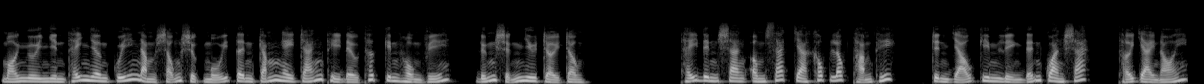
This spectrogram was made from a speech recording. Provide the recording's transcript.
Mọi người nhìn thấy nhân quý nằm sóng sực mũi tên cắm ngay trán thì đều thất kinh hồn vía, đứng sững như trời trồng. Thấy Đinh Sang ông sát cha khóc lóc thảm thiết, Trình Giảo Kim liền đến quan sát, thở dài nói,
